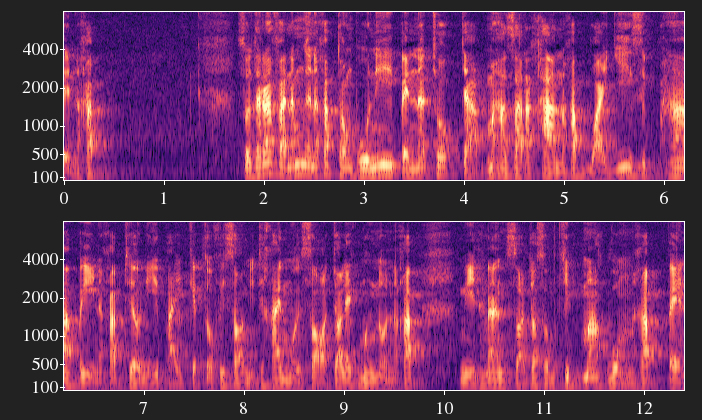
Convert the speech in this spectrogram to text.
เลยนะครับ ส่วนทางด้านฝ่ายน้ำเงินนะครับทองพูนี่เป็นนักชกจากมหาสารคามนะครับวัย 25 ปีนะครับเที่ยวนี้ไปเก็บตัวฟิตซ้อมอยู่ที่ค่ายมวยสอจอเล็กเมืองนนท์นะครับมีทางด้านสอจอสมคิดมากวงนะครับเป็น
